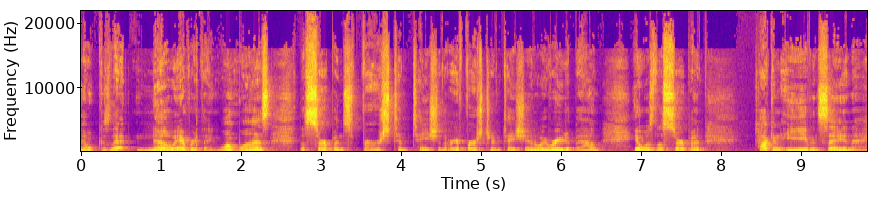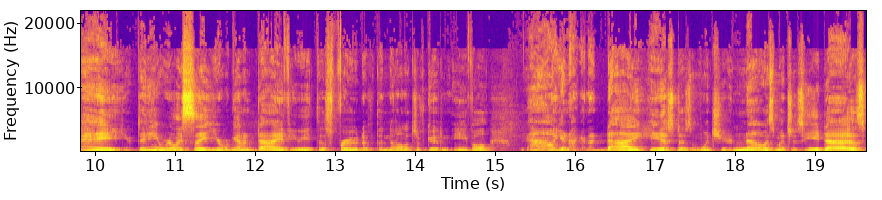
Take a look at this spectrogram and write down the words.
you know, because that know everything. What was the serpent's first temptation? The very first temptation we read about, it was the serpent talking to Eve and saying, Hey, did he really say you were going to die if you eat this fruit of the knowledge of good and evil? No, you're not going to die. He just doesn't want you to know as much as he does.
